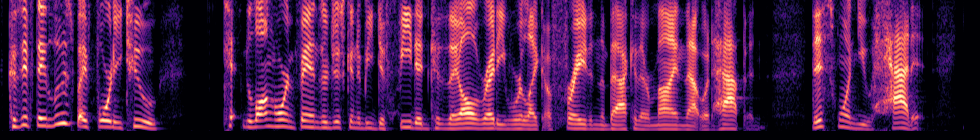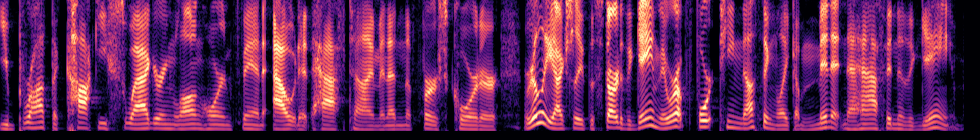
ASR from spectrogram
Because if they lose by 42, t- Longhorn fans are just going to be defeated because they already were like afraid in the back of their mind that would happen. This one, you had it you brought the cocky, swaggering Longhorn fan out at halftime and in the first quarter. Really, actually, at the start of the game, they were up 14 nothing like a minute and a half into the game.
